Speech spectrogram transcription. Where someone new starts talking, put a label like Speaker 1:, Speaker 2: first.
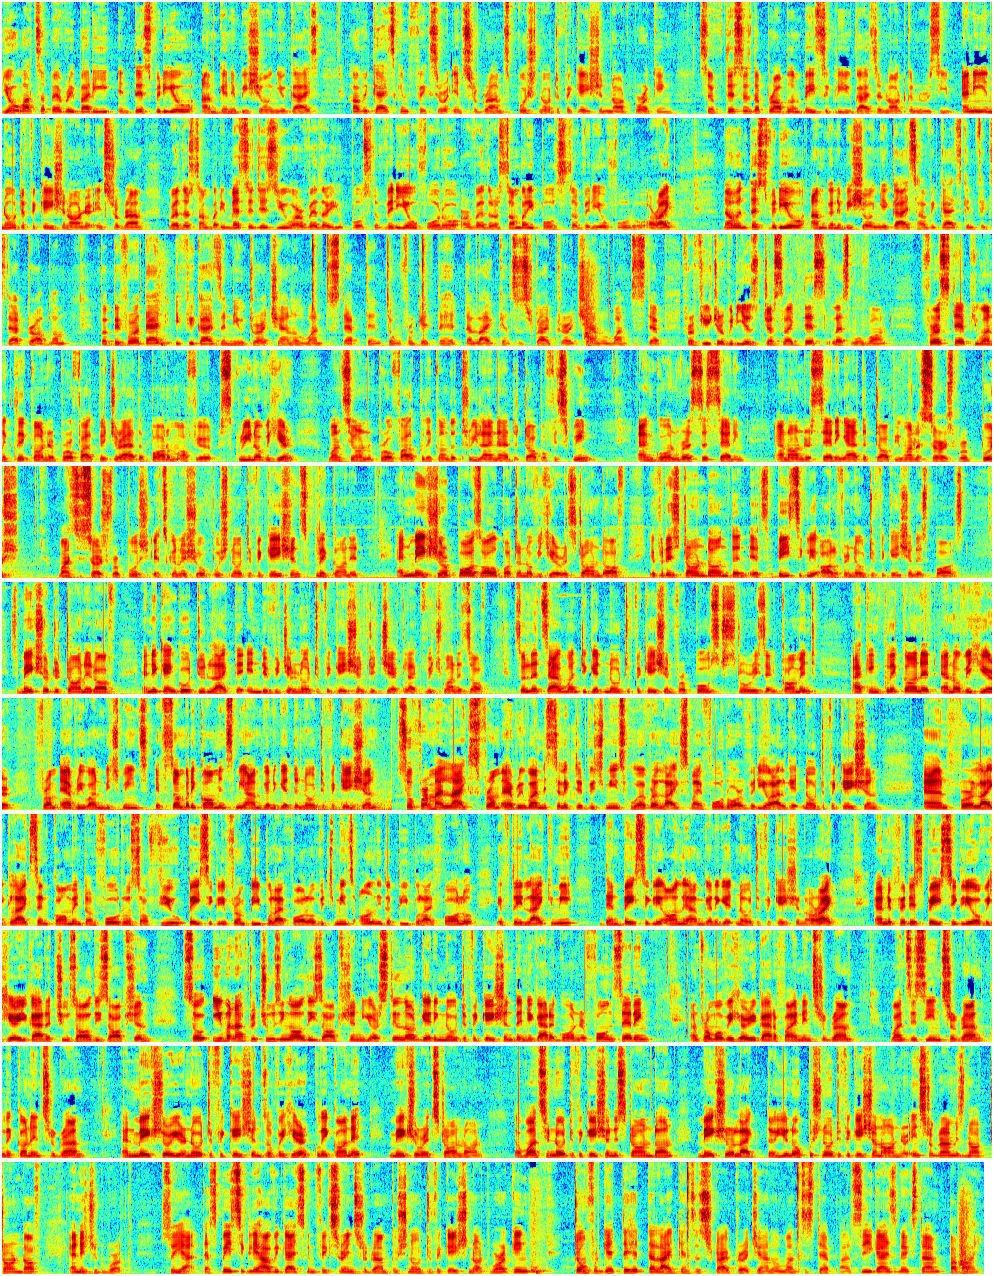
Speaker 1: Yo, what's up everybody? In this video, I'm going to be showing you guys how you guys can fix your Instagram's push notification not working. So if this is the problem, basically you guys are not going to receive any notification on your Instagram, whether somebody messages you or whether you post a video photo or whether somebody posts a video photo, alright? Now in this video, I'm going to be showing you guys how you guys can fix that problem. But before that, if you guys are new to our channel, One2Step, then don't forget to hit the like and subscribe to our channel, One2Step. For future videos just like this, let's move on. First step, you want to click on your profile picture at the bottom of your screen over here. Once you're on the profile, click on the three line at the top of your screen and go on versus setting. And on under setting at the top, you want to search for push. Once you search for push, it's going to show push notifications. Click on it and make sure pause all button over here is turned off. If it is turned on, then it's basically all of your notification is paused so make sure to turn it off and you can go to like the individual notification to check like which one is off so let's say i want to get notification for post stories and comment i can click on it and over here from everyone which means if somebody comments me i'm to get the notification. So for my likes from everyone is selected which means whoever likes my photo or video i'll get notification. And for like likes and comment on photos of you basically from people i follow which means only the people i follow. If they like me then basically only i'm gonna get notification all right? And if it is basically over here you gotta choose all these options so even after choosing all these options you're still not getting notification then you gotta go on your phone setting. And from over here you gotta find instagram once you see instagram click on instagram and make sure your notifications over here. Click on it make sure it's turned on. Now once your notification is turned on make sure like the you know push notification on your instagram is not turned off and it should work. So yeah that's basically how you guys can fix your instagram push notification not working. Don't forget to hit the like and subscribe to our channel. One2Step i'll see you guys next time. Bye bye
